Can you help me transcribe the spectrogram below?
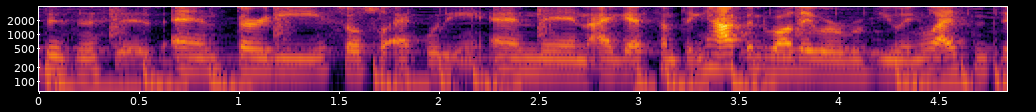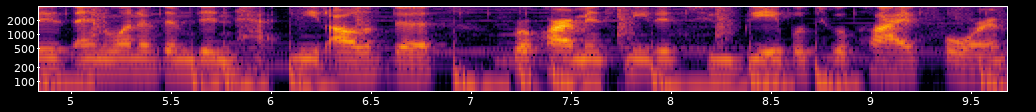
businesses and 30 social equity. And then I guess something happened while they were reviewing licenses, and one of them didn't ha- meet all of the requirements needed to be able to apply for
